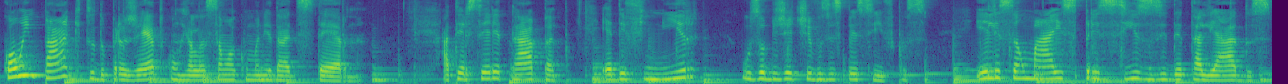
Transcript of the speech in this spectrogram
Qual o impacto do projeto com relação à comunidade externa? A terceira etapa é definir os objetivos específicos. Eles são mais precisos e detalhados.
